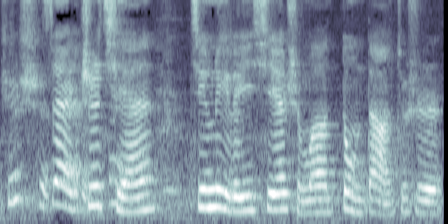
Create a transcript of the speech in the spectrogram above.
真是在之前经历了一些什么动荡，就是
